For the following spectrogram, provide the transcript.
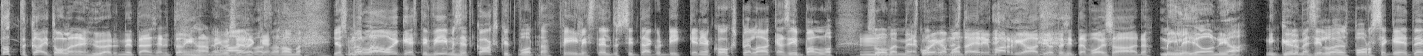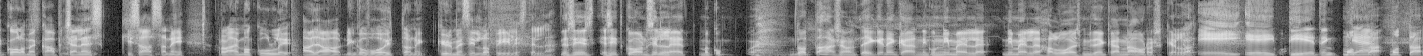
Totta kai tuollainen hyödynnetään, se nyt on ihan no, niin kuin selkeä. sanoma. Jos me Mutta- ollaan oikeasti viimeiset 20 vuotta fiilistelty sitä, kun Dicken ja Cox pelaa käsipallo mm. Suomen Ja kuinka monta mestaruudesta, eri niin- variaatiota sitä voi saada. miljoonia. Niin kyllä me silloin, jos Porsche GT3 Cup Challenge-kisassa, niin Raimo Kulli ajaa niin voitto, niin kyllä me silloin fiilistellään. Ja, siis, ja sitten kun on silleen, että mä, kun, tottahan se on, että ei kenenkään niin nimelle, nimelle haluaisi mitenkään nauraskella. No ei, ei tietenkään. Mutta, mutta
